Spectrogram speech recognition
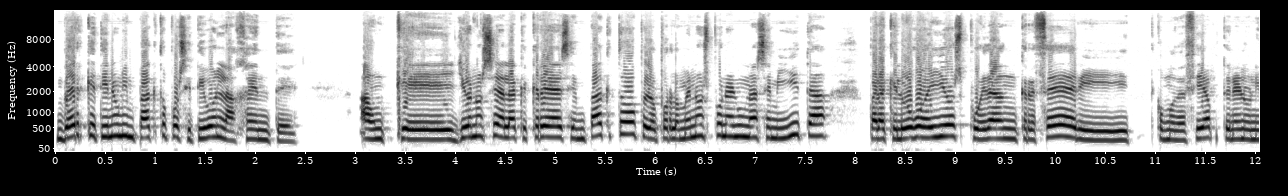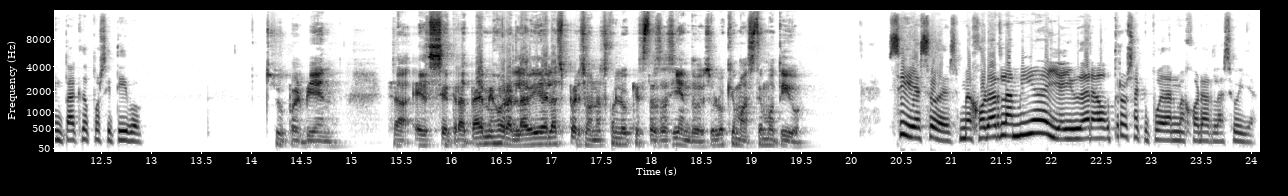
ver que tiene un impacto positivo en la gente. Aunque yo no sea la que crea ese impacto, pero por lo menos poner una semillita para que luego ellos puedan crecer y, como decía, tener un impacto positivo. Súper bien. O sea, se trata de mejorar la vida de las personas con lo que estás haciendo. Eso es lo que más te motiva. Sí, eso es. Mejorar la mía y ayudar a otros a que puedan mejorar la suya.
